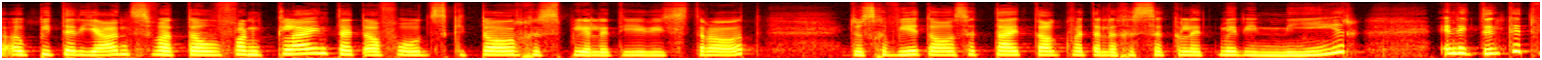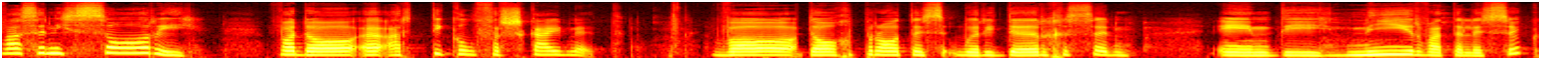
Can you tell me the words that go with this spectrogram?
ou Pieter Jans wat al van kleintyd af ons gitaar gespeel het hier in die straat. Het ons geweet daar's 'n tyd dalk wat hulle gesukkel het met die nier en ek dink dit was in die Sari waar daar 'n artikel verskyn het waar daar gepraat is oor die Dur gesin en die nier wat hulle soek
